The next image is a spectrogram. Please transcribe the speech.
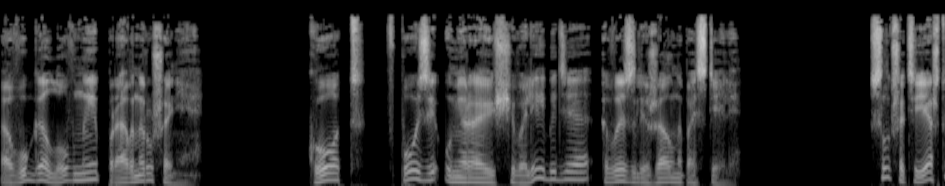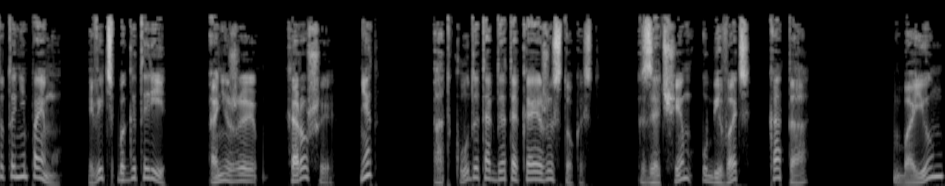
в уголовные правонарушения. Кот в позе умирающего лебедя возлежал на постели. «Слушайте, я что-то не пойму. Ведь богатыри, они же хорошие, нет? Откуда тогда такая жестокость? Зачем убивать кота?» Баюн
